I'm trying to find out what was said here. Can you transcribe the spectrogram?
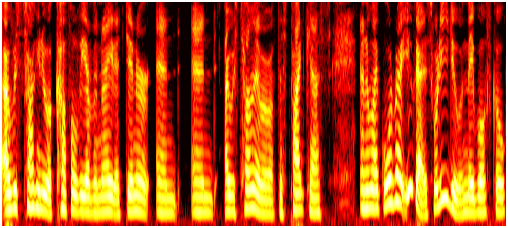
I was talking to a couple the other night at dinner, and and I was telling them about this podcast, and I'm like, "What about you guys? What do you do?" And they both go,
